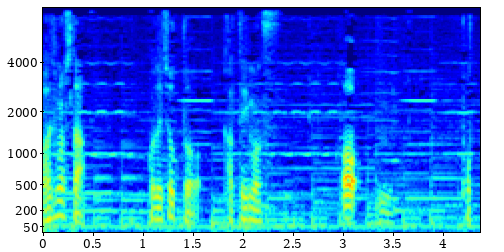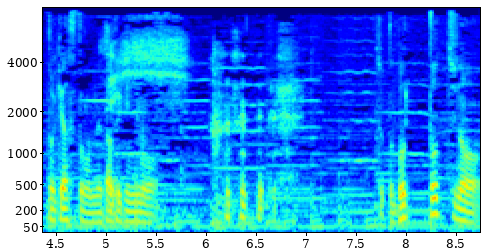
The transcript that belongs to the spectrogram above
ありました。これちょっと買ってみます。おうん。ポッドキャストのネタ的にも。ちょっとど、どっちの、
